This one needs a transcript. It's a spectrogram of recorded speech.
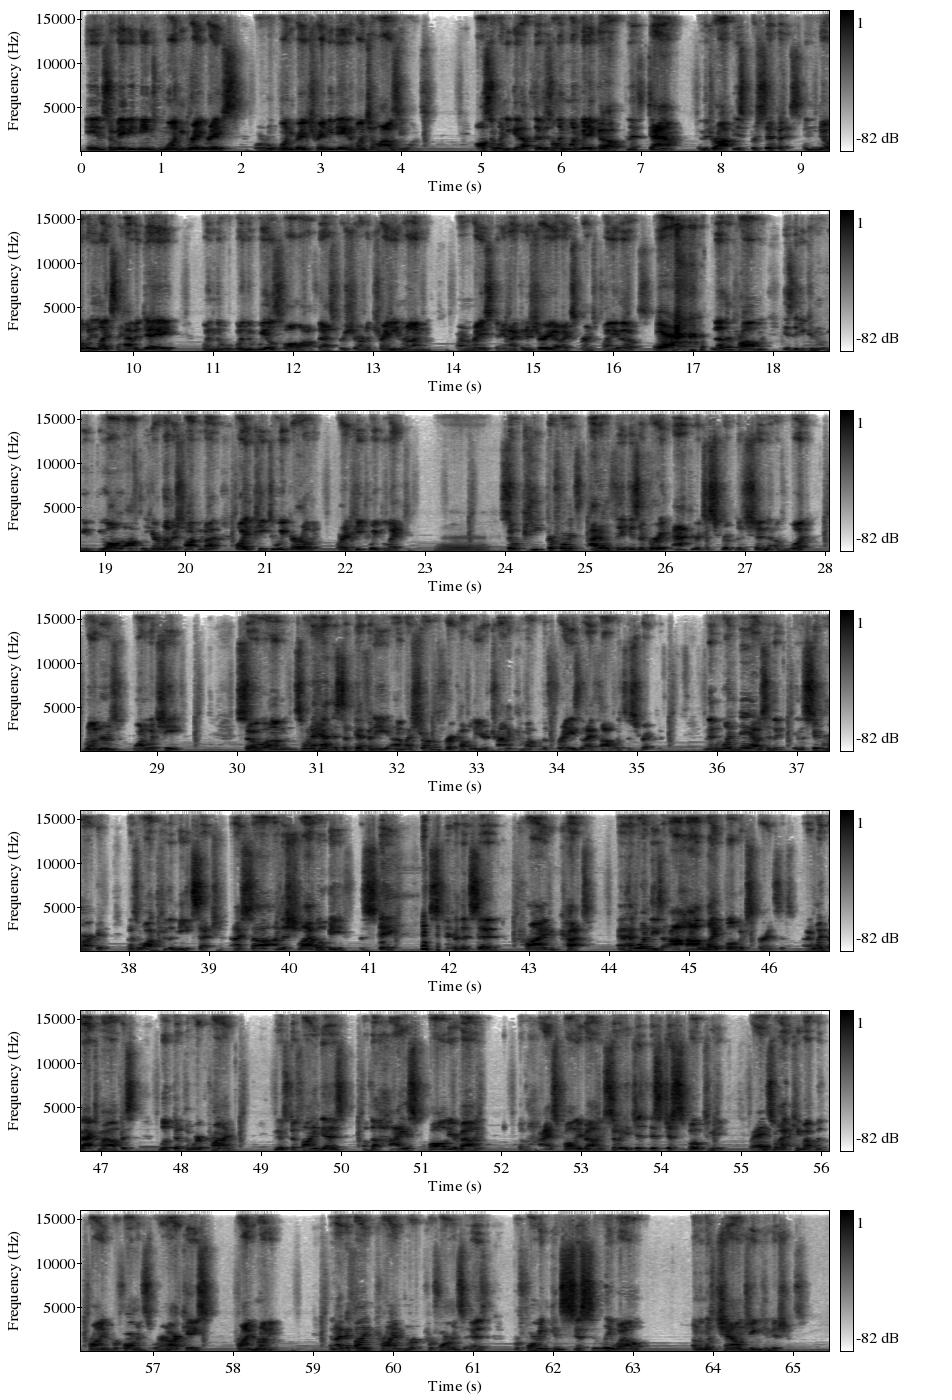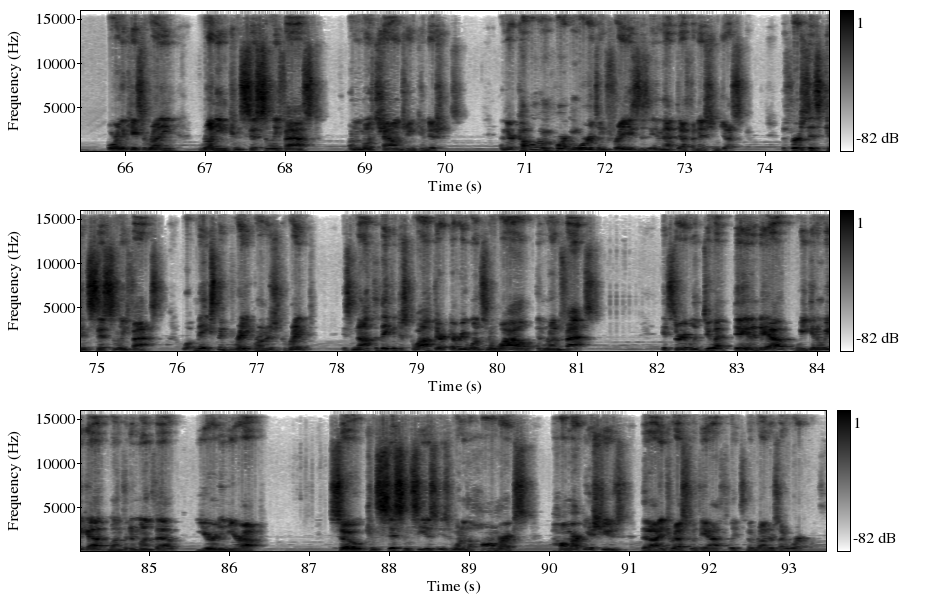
and so maybe it means one great race or one great training day and a bunch of lousy ones. Also, when you get up there, there's only one way to go, and that's down. And the drop is precipitous. And nobody likes to have a day when the when the wheels fall off. That's for sure on a training run or on a race day, and I can assure you I've experienced plenty of those. Yeah. Another problem is that you can you, you all often hear runners talking about, oh, I peaked a week early or I peaked a week late. Mm. So peak performance, I don't think, is a very accurate description of what runners want to achieve. So, um, so when I had this epiphany, um, I struggled for a couple of years trying to come up with a phrase that I thought was descriptive. And then one day I was in the in the supermarket and I was walking through the meat section and I saw on the Schlabo beef, the steak, a sticker that said prime cut. And I had one of these aha light bulb experiences. And I went back to my office, looked up the word prime, and it was defined as of the highest quality or value, of the highest quality or value. So it just this just spoke to me. Right. And so I came up with prime performance, or in our case, prime running. And I define prime performance as performing consistently well under the most challenging conditions. Or in the case of running, running consistently fast under the most challenging conditions. And there are a couple of important words and phrases in that definition, Jessica. The first is consistently fast. What makes the great runners great is not that they can just go out there every once in a while and run fast. It's they're able to do it day in and day out, week in and week out, month in and month out, year in and year out. So consistency is, is one of the hallmarks, hallmark issues that I address with the athletes and the runners I work with.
